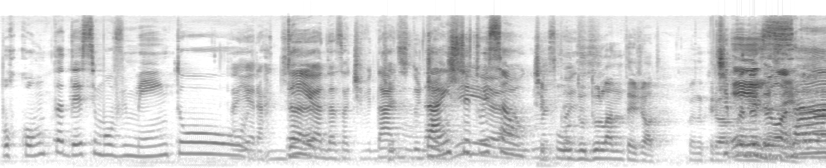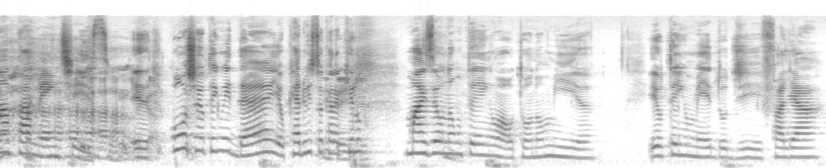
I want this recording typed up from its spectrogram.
por conta desse movimento da hierarquia, da, das atividades do dia da instituição. Tipo o Dudu lá no TJ. Quando criou tipo a Exatamente isso. É, Poxa, eu tenho ideia, eu quero isso, eu quero Entendi. aquilo, mas eu não tenho autonomia. Eu tenho medo de falhar.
